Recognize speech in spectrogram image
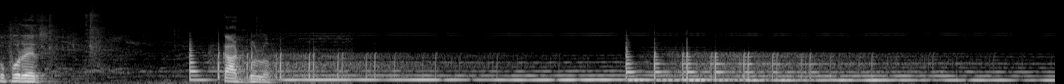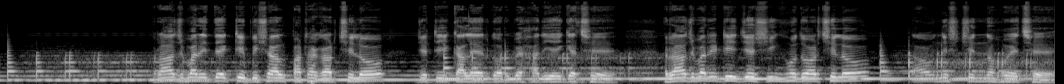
উপরের কাঠগুলো। রাজবাড়িতে একটি বিশাল পাঠাগার ছিল, যেটি কালের গর্ভে হারিয়ে গেছে। রাজবাড়িটি যে সিংহদ্বার ছিল, তাও নিশ্চিহ্ন হয়েছে।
